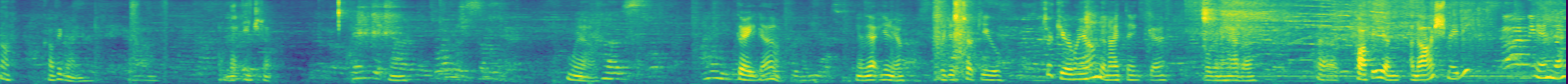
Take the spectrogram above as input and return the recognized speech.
Oh, coffee grinder. That ancient. Yeah. Well, there you go. Yeah, that you know, we just took you took you around, and I think uh, we're gonna have a, a coffee and a nosh maybe. And, uh,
